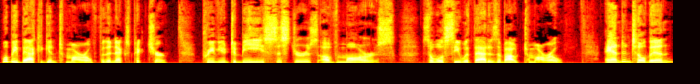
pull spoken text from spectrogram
We'll be back again tomorrow for the next picture previewed to be Sisters of Mars. So we'll see what that is about tomorrow. And until then,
